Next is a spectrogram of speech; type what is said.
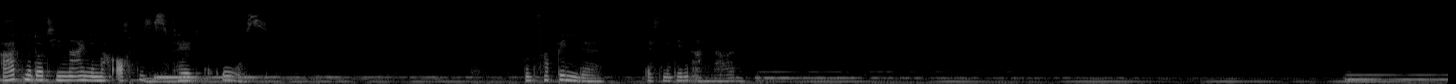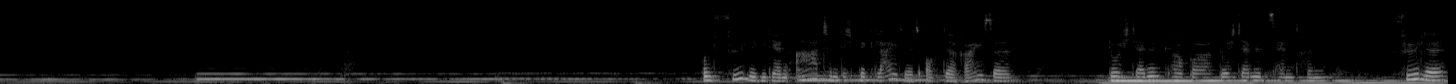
Atme dort hinein und mach auch dieses Feld groß. Und verbinde es mit den anderen. Und fühle, wie dein Atem dich begleitet auf der Reise durch deinen Körper, durch deine Zentren. Fühle,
